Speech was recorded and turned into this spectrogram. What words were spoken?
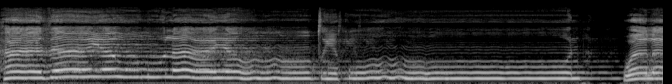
هذا يوم لا ينطقون ولا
